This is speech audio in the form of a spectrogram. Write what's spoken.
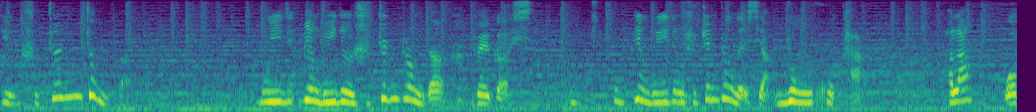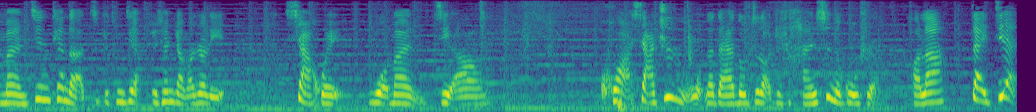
定是真正的，不一定，并不一定是真正的这个，不，并不一定是真正的想拥护他。好了，我们今天的《资治通鉴》就先讲到这里，下回我们讲。胯下之辱，那大家都知道这是韩信的故事。好啦，再见。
